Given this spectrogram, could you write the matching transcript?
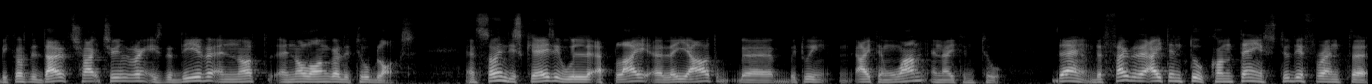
because the direct children is the div and not and no longer the two blocks. And so in this case it will apply a layout uh, between item 1 and item 2 then the fact that item 2 contains two different uh,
